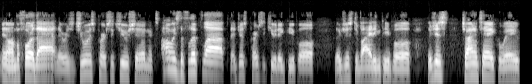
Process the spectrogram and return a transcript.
You know, before that, there was Jewish persecution. It's always the flip flop. They're just persecuting people, they're just dividing people, they're just trying to take away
